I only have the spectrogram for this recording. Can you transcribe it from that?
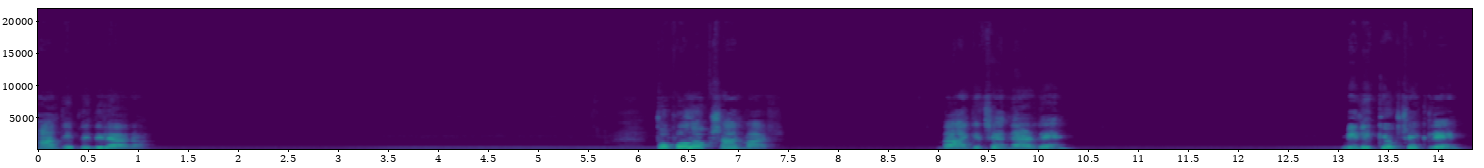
Antepli Dilara. Topal Okşan var. Daha geçenlerde Melik Gökçek'le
